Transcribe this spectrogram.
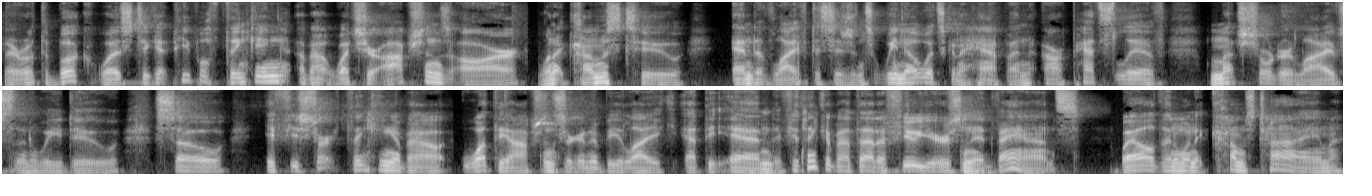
that I wrote the book was to get people thinking about what your options are when it comes to end of life decisions, we know what's going to happen. Our pets live much shorter lives than we do. So if you start thinking about what the options are going to be like at the end, if you think about that a few years in advance, well, then when it comes time,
